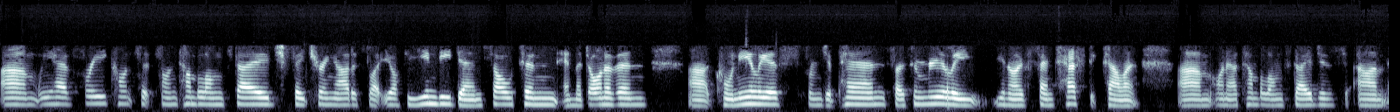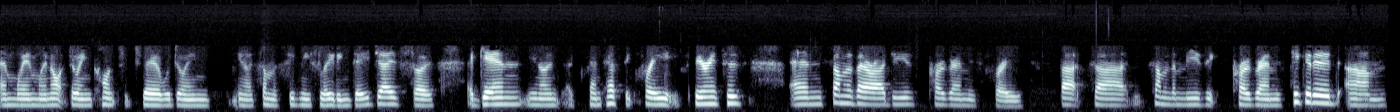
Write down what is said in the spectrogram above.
Um, we have free concerts on Tumbalong stage featuring artists like Yothu Yindi, Dan Sultan, Emma Donovan, uh, Cornelius from Japan. So some really, you know, fantastic talent um, on our Tumbalong stages. Um, and when we're not doing concerts there, we're doing, you know, some of Sydney's leading DJs. So again, you know, fantastic free experiences. And some of our ideas program is free, but uh, some of the music program is ticketed. Um,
